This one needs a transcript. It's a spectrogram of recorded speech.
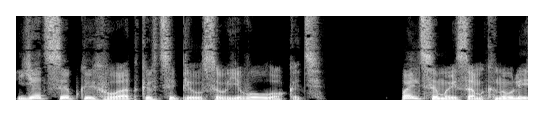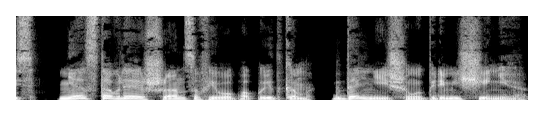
я цепкой хваткой вцепился в его локоть. Пальцы мои сомкнулись, не оставляя шансов его попыткам к дальнейшему перемещению.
